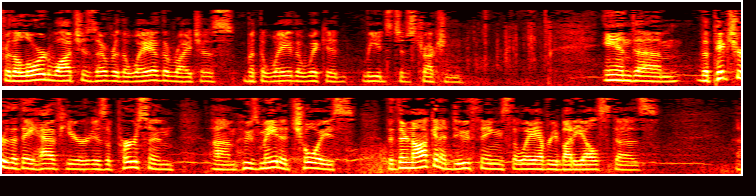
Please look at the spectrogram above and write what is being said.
For the Lord watches over the way of the righteous, but the way of the wicked leads to destruction. And um, the picture that they have here is a person um, who's made a choice that they're not going to do things the way everybody else does. Uh,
